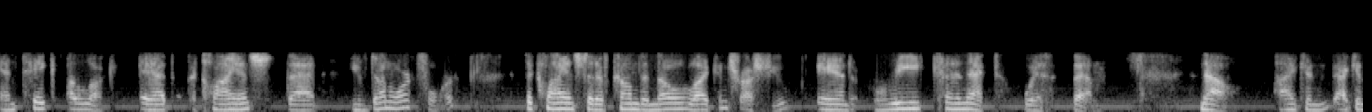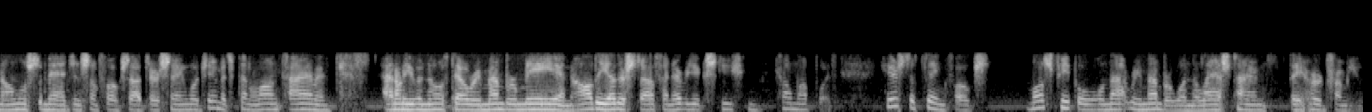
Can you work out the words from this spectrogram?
and take a look at the clients that you've done work for the clients that have come to know, like, and trust you and reconnect with them. Now, I can I can almost imagine some folks out there saying, "Well, Jim, it's been a long time, and I don't even know if they'll remember me, and all the other stuff, and every excuse you can come up with." Here's the thing, folks: most people will not remember when the last time they heard from you.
